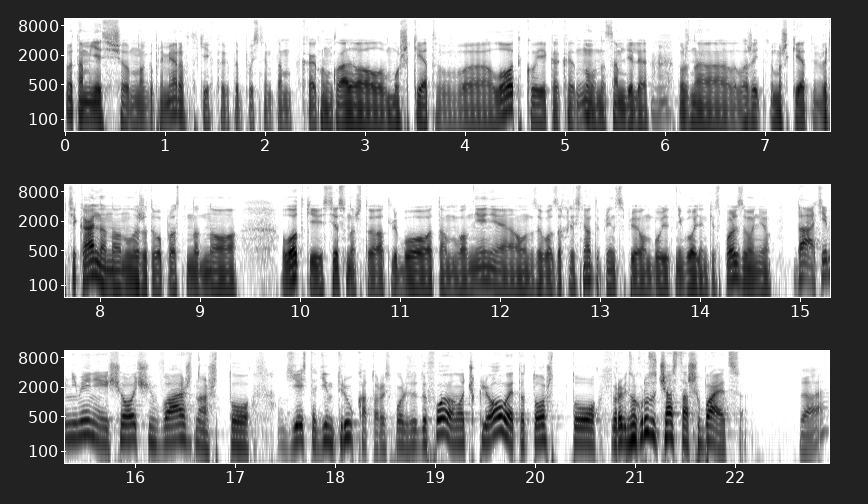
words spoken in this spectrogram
ну, там есть еще много примеров таких, как, допустим, там, как он укладывал мушкет в э, лодку, и как, ну, на самом деле, uh-huh. нужно ложить мушкет вертикально, но он ложит его просто на дно лодки, естественно, что от любого там волнения он его захлестнет, и, в принципе, он будет негоден к использованию. Да, тем не менее, еще очень важно, что есть один трюк, который использует Дефо, он очень клевый, это то, что Робинсон Крузо часто ошибается. Да,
